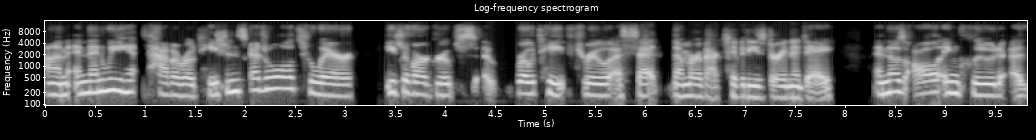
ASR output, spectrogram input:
Um, and then we have a rotation schedule to where each of our groups rotate through a set number of activities during the day. And those all include a,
